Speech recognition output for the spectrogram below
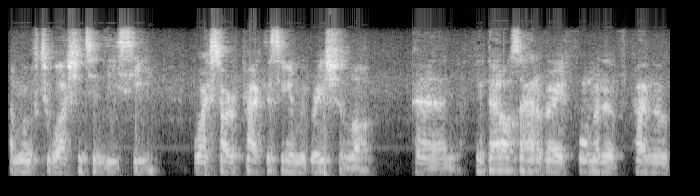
I moved to Washington, D.C., where I started practicing immigration law. And I think that also had a very formative kind of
